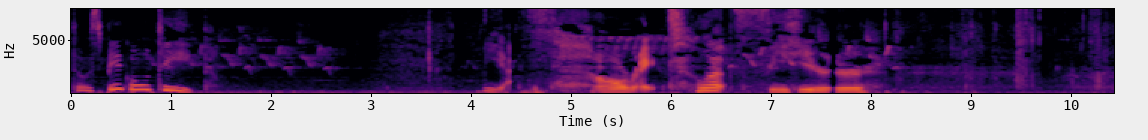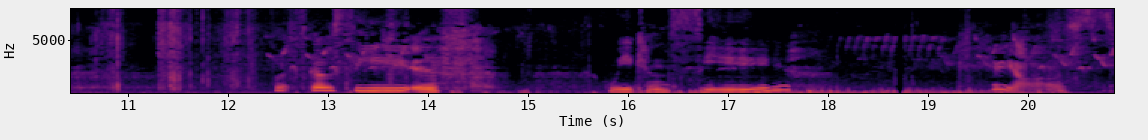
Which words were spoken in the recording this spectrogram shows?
Those big old teeth. Yes. All right. Let's see here. Let's go see if we can see chaos.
